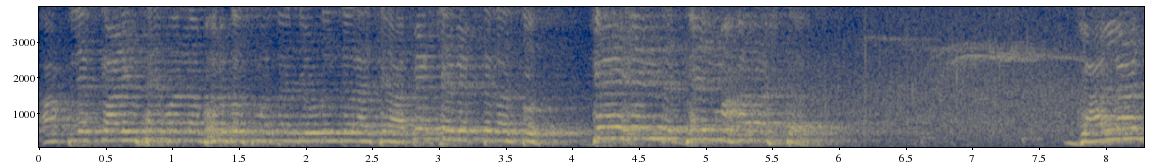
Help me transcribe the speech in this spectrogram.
आपल्या काळे साहेबांना भरघोस मतांनी निवडून द्याल अशी अपेक्षा व्यक्त करतो. जय हिंद जय महाराष्ट्र. जालना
